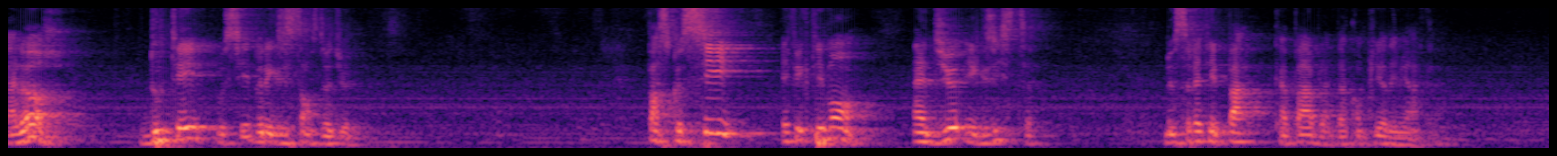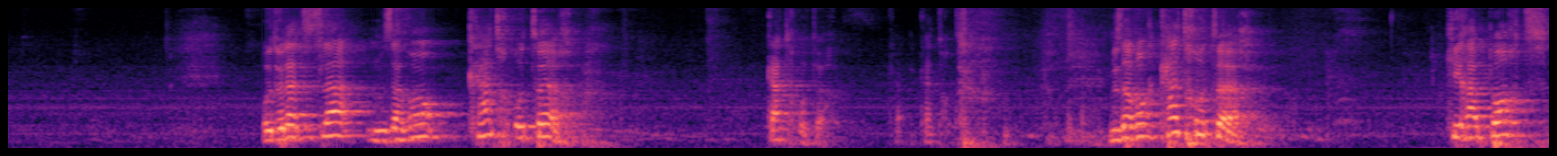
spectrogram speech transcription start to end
alors doutez aussi de l'existence de Dieu. Parce que si, effectivement, un Dieu existe, ne serait-il pas capable d'accomplir des miracles? Au-delà de cela, nous avons quatre auteurs. Quatre auteurs. Quatre auteurs. Nous avons quatre auteurs qui rapportent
